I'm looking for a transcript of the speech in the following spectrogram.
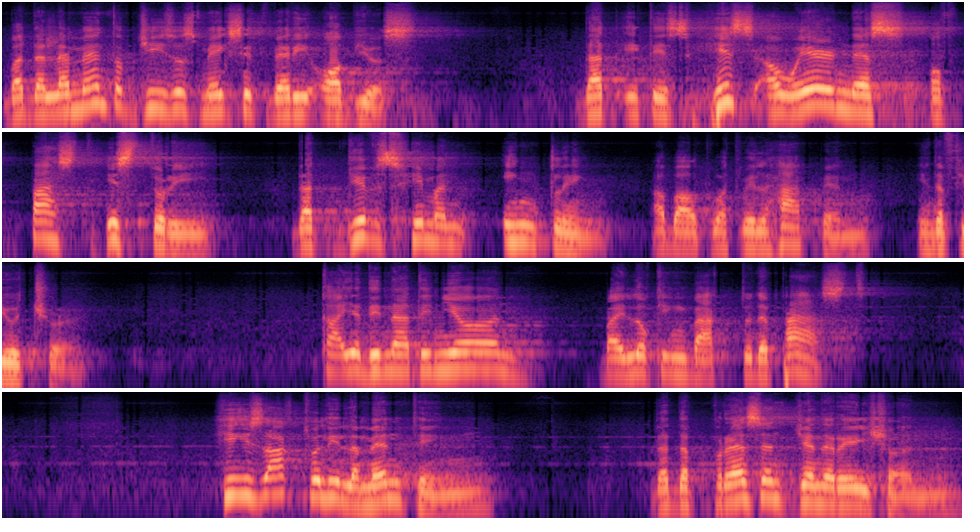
But the lament of Jesus makes it very obvious that it is his awareness of past history that gives him an inkling about what will happen in the future. Kaya din natin yon by looking back to the past. He is actually lamenting that the present generation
